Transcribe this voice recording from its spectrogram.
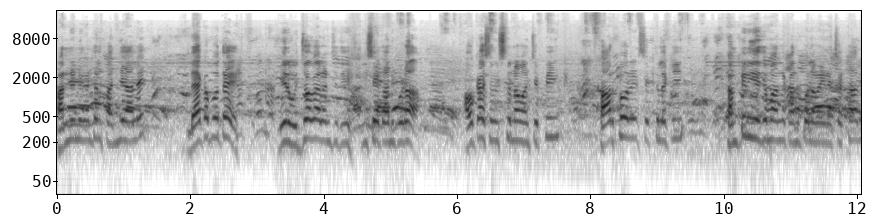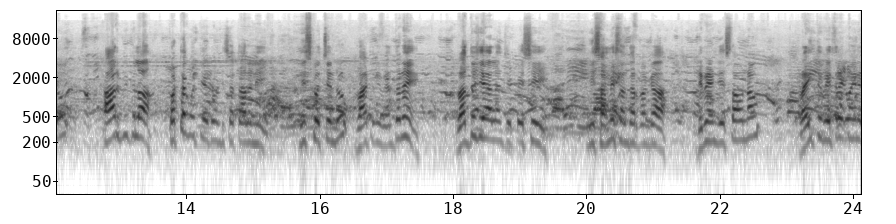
పన్నెండు గంటలు పనిచేయాలి లేకపోతే మీరు ఉద్యోగాల నుంచి తీసేయడానికి కూడా అవకాశం ఇస్తున్నామని చెప్పి కార్పొరేట్ శక్తులకి కంపెనీ యజమానులకు అనుకూలమైన చట్టాలు కార్మికుల కొట్టగొట్టేటువంటి చట్టాలని తీసుకొచ్చిండ్రు. వాటిని వెంటనే రద్దు చేయాలని చెప్పేసి ఈ సమ్మె సందర్భంగా డిమాండ్ చేస్తూ ఉన్నాం. రైతు వ్యతిరేకమైన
